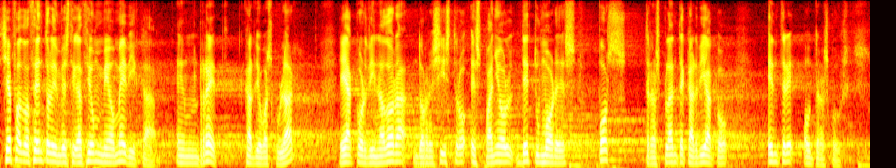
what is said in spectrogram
xefa do Centro de Investigación Meomédica en Red Cardiovascular e a coordinadora do Rexistro Español de Tumores post-trasplante cardíaco, entre outras cousas.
